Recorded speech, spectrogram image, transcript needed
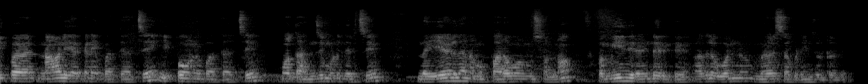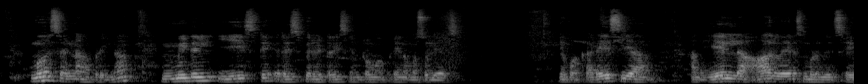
இப்ப நாலு ஏற்கனவே பார்த்தாச்சு. இப்போ ஒண்ணு பார்த்தாச்சு. மொத்தம் அஞ்சு முடிஞ்சிருச்சு. இந்த ஏழு தான் நம்ம பரவணும்னு சொன்னோம். இப்ப மீதி ரெண்டு இருக்கு. அதுல ஒண்ணு மேர்ஸ் அப்படின்னு சொல்றது. மேர்ஸ் என்ன அப்படின்னா மிடில் ஈஸ்ட் ரெஸ்பிரேட்டரி சென்ட்ரோம் அப்படின்னு நம்ம சொல்லியாச்சு. இப்போ கடைசியா அந்த ஏழுல ஆறு வைரஸ் முடிஞ்சிருச்சு.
